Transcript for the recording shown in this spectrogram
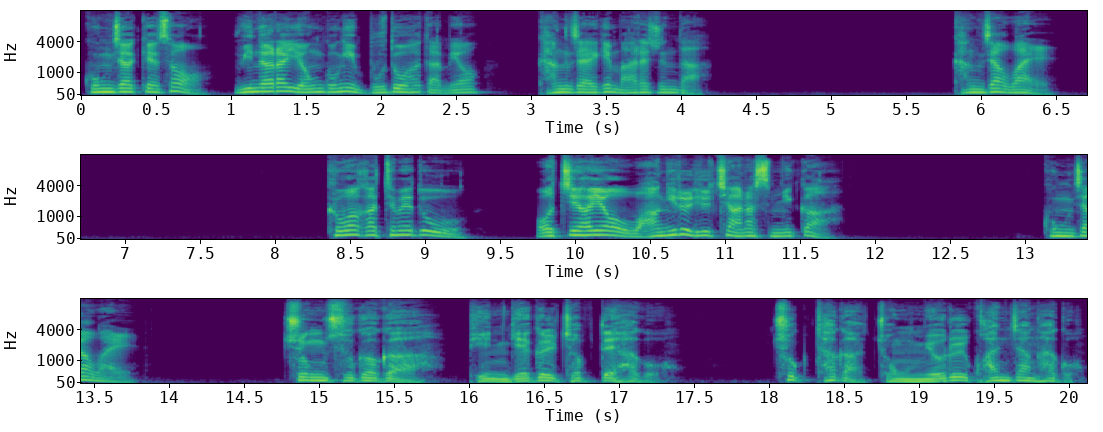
공자께서 위나라 영공이 무도하다며 강자에게 말해준다. 강자왈 그와 같음에도 어찌하여 왕위를 잃지 않았습니까? 공자왈 중수거가 빈객을 접대하고 축타가 종묘를 관장하고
